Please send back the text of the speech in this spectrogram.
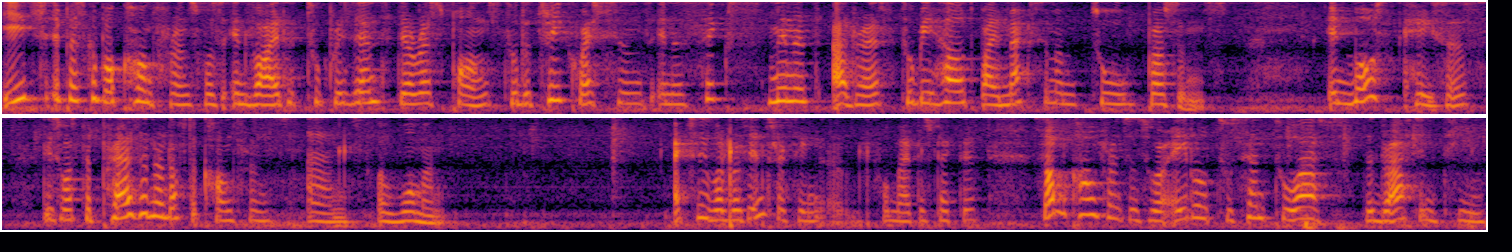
Each Episcopal conference was invited to present their response to the three questions in a six-minute address to be held by maximum two persons. In most cases, this was the president of the conference and a woman. Actually, what was interesting uh, from my perspective, some conferences were able to send to us, the drafting team,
